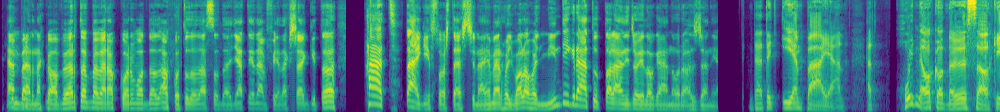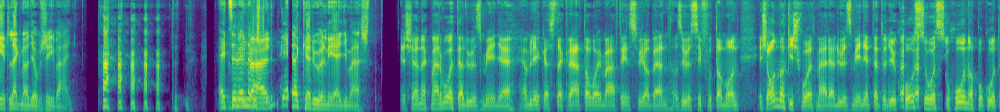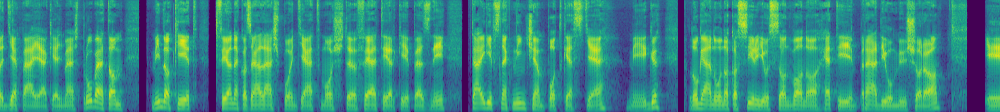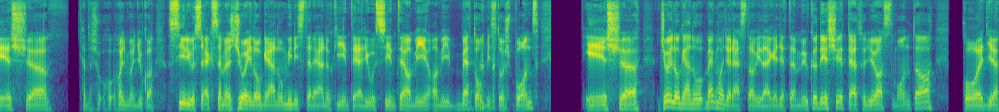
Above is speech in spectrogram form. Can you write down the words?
embernek a börtönbe, mert akkor, mondod, akkor tudod azt mondani, hogy hát én nem félek senkitől. Hát, Ty Gibbs most ezt csinálja, mert hogy valahogy mindig rá tud találni Joey Logánóra, az zseniál. De hát egy ilyen pályán, hát hogy ne akadna össze a két legnagyobb zsivány? Egyszerűen nem is elkerülni egymást. És ennek már volt előzménye, emlékeztek rá tavaly Martinsville-ben az őszi futamon, és annak is volt már előzménye, tehát hogy ők hosszú-hosszú hónapok óta gyepálják egymást. Próbáltam mind a két félnek az álláspontját most feltérképezni. Ty Gibbsnek nincsen podcastje még, Logánónak a Siriuson van a heti rádióműsora, és hát hogy mondjuk a Sirius XMS Joy Logano miniszterelnöki interjú szinte, ami, ami betonbiztos pont, és Joy Logano megmagyarázta a világegyetem működését, tehát hogy ő azt mondta, hogy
